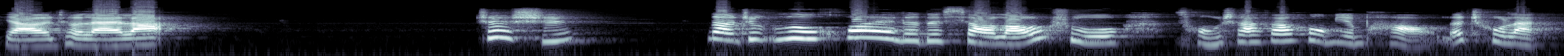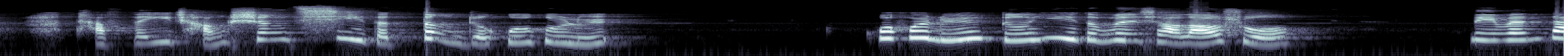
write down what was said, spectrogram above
飘出来啦。”这时，那只饿坏了的小老鼠从沙发后面跑了出来。它非常生气地瞪着灰灰驴。灰灰驴得意地问小老鼠：“你闻到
